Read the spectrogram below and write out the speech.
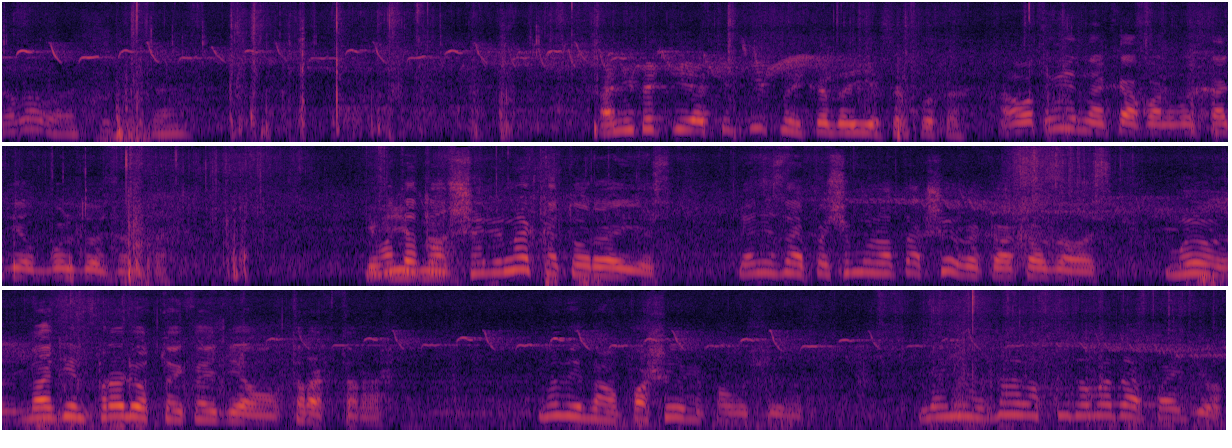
Головастики, да. Они такие аппетитные, когда есть охота. А вот видно, как он выходил бульдозер-то. И вот Видно. эта вот ширина, которая есть, я не знаю, почему она так широко оказалась. Мы на один пролет только делал трактора. Ну, видно, он пошире получилось. Я не знал, откуда вода пойдет.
